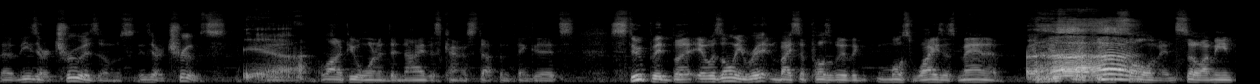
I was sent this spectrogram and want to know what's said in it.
that these are truisms. These are truths. Yeah. A lot of people want to deny this kind of stuff and think that it's stupid, but it was only written by supposedly the most wisest man of in history, King Solomon. So I mean,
